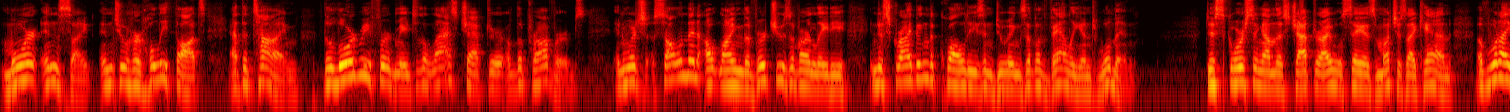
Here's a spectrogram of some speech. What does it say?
more insight into her holy thoughts at the time, the Lord referred me to the last chapter of the Proverbs, in which Solomon outlined the virtues of Our Lady in describing the qualities and doings of a valiant woman. Discoursing on this chapter, I will say as much as I can of what I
